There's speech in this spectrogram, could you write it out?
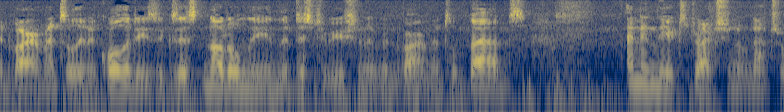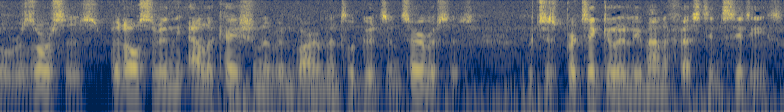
Environmental inequalities exist not only in the distribution of environmental bads and in the extraction of natural resources, but also in the allocation of environmental goods and services, which is particularly manifest in cities.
